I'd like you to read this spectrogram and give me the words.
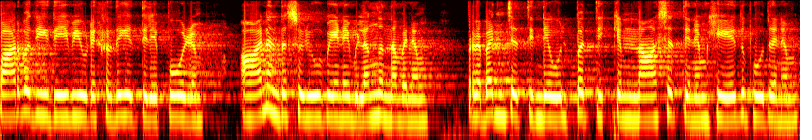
പാർവതീദേവിയുടെ ഹൃദയത്തിൽ എപ്പോഴും ആനന്ദസ്വരൂപേണ വിളങ്ങുന്നവനും പ്രപഞ്ചത്തിന്റെ ഉൽപ്പത്തിക്കും നാശത്തിനും ഹേതുഭൂതനും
